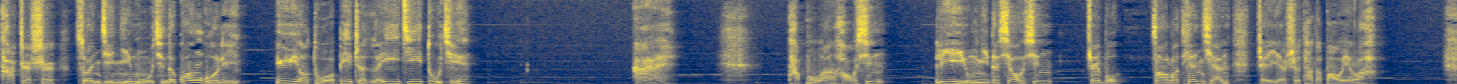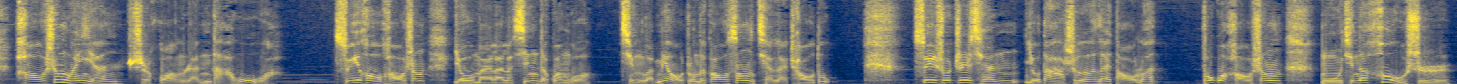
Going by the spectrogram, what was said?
他这是钻进你母亲的棺椁里，欲要躲避这雷击渡劫。哎，他不安好心，利用你的孝心，这不遭了天谴，这也是他的报应了。”好生闻言是恍然大悟啊。随后，好生又买来了新的棺椁，请了庙中的高僧前来超度。虽说之前有大蛇来捣乱，不过好生母亲的后事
